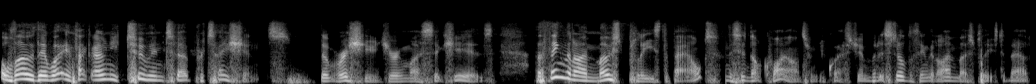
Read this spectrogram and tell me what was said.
Although there were, in fact, only two interpretations that were issued during my six years. The thing that I'm most pleased about, this is not quite answering your question, but it's still the thing that I'm most pleased about,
